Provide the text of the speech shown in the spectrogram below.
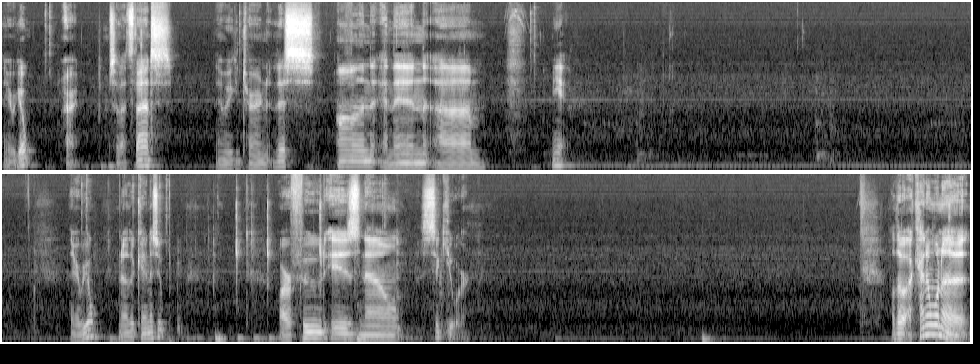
there we go. All right, so that's that. Then we can turn this on, and then, um, yeah. There we go. Another can of soup. Our food is now secure. Although I kind of want to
